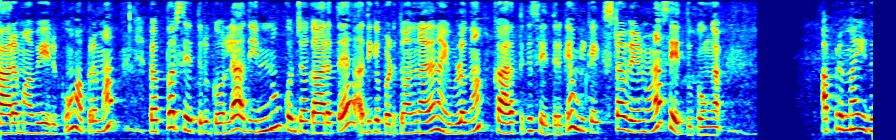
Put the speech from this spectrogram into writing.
காரமாகவே இருக்கும். அப்புறமா பெப்பர் சேர்த்துருக்கோம்ல அது இன்னும் கொஞ்சம் காரத்தை அதிகப்படுத்தும். அதனால நான் இவ்வளோ தான் காரத்துக்கு சேர்த்துருக்கேன். உங்களுக்கு எக்ஸ்ட்ரா வேணும்னா சேர்த்துக்கோங்க. அப்புறமா இது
